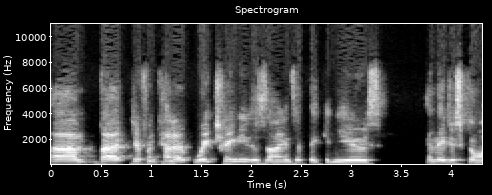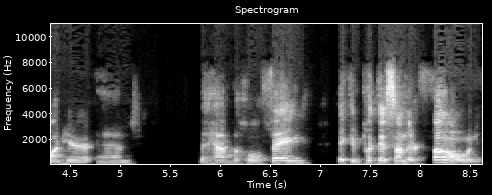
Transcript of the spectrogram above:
um, but different kind of weight training designs that they can use. And they just go on here and they have the whole thing they can put this on their phone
